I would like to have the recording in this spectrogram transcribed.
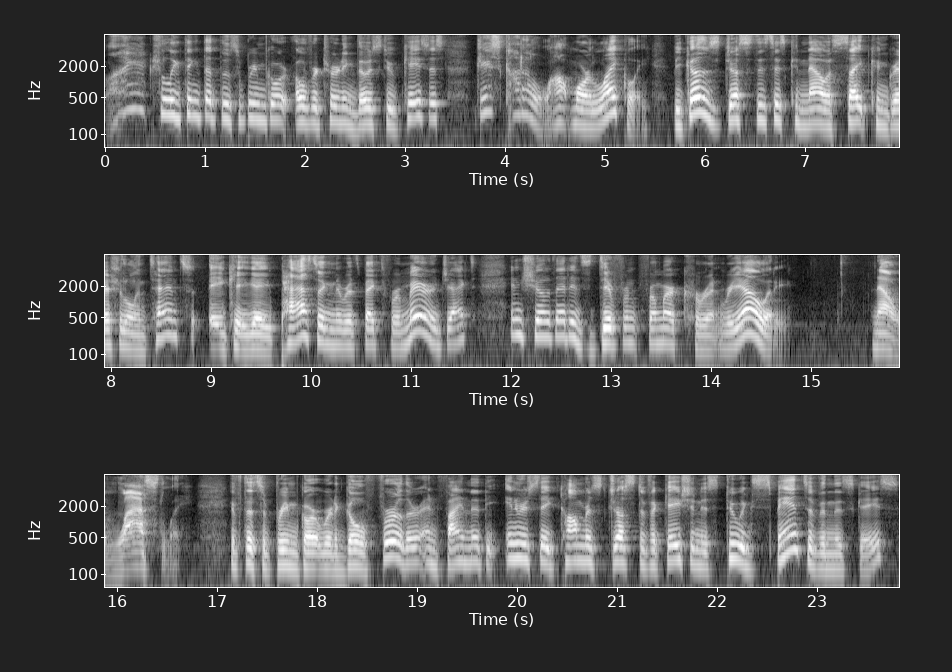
I actually think that the Supreme Court overturning those two cases just got a lot more likely because justices can now cite congressional intent, aka passing the Respect for Marriage Act, and show that it's different from our current reality. Now lastly, if the Supreme Court were to go further and find that the interstate commerce justification is too expansive in this case,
